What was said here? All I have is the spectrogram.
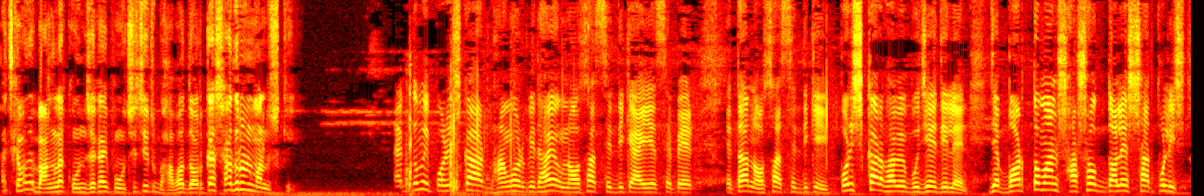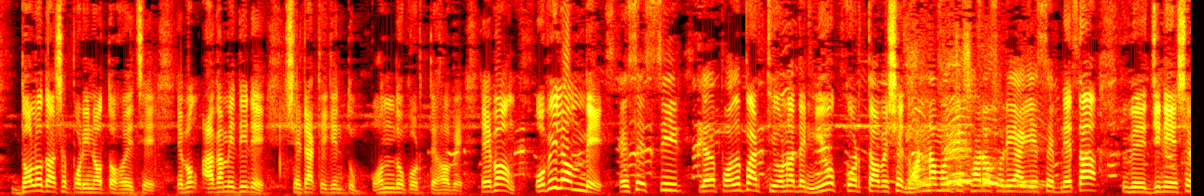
আজকে আমাদের বাংলা কোন জায়গায় পৌঁছেছে, একটু ভাবা দরকার সাধারণ মানুষকে। একদমই পরিষ্কার ভাঙড় বিধায়ক নওসাদ সিদ্দিকী আইএসএফের নেতা নওসাদ সিদ্দিকী পরিষ্কারভাবে বুঝিয়ে দিলেন যে বর্তমান শাসক দলের সাথে পুলিশ দলদাসে পরিণত হয়েছে এবং আগামী দিনে সেটাকে কিন্তু বন্ধ করতে হবে এবং অবিলম্বে এসএসসির যারা পদপ্রার্থী ওনাদের নিয়োগ করতে হবে, সে ধর্ণামঞ্চে সরাসরি আইএসএফ নেতা যিনি এসে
